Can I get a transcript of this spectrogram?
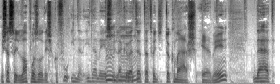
És az, hogy lapozod, és akkor fú, innen ide mész, hogy Mhm. leköveted, tehát hogy tök más élmény. De hát,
